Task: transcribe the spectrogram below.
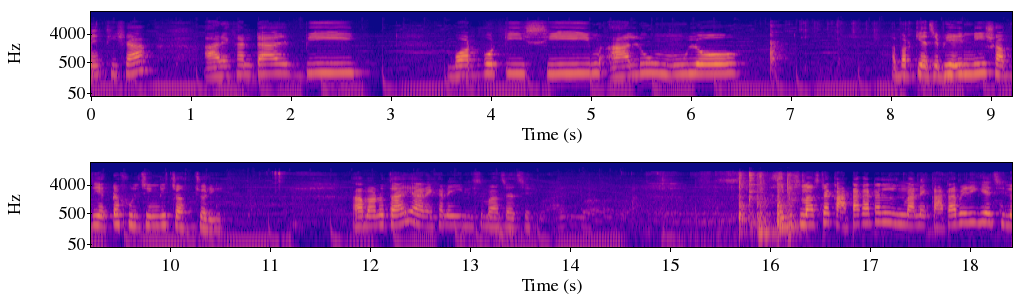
মেথি শাক। আর এখানটায় বিট, বটবটি সিম আলু, মূলো, আবার কি আছে, ভেন্ডি, সব দিয়ে একটা ফুল চিংড়ির চচ্চড়ি। আমারও তাই, আর এখানে ইলিশ মাছ আছে। ইলিশ মাছটা কাটা কাটা মানে কাটা বেরিয়ে গিয়েছিল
